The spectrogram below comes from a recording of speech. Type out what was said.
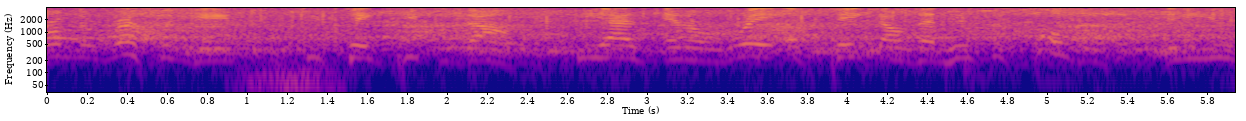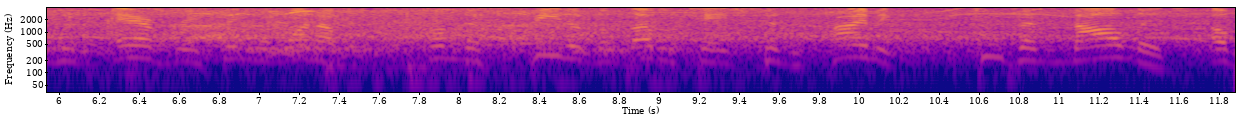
from the wrestling game to take people down. He has an array of takedowns at his disposal, and he uses every single one of them from the speed of the level change to the timing to the knowledge of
